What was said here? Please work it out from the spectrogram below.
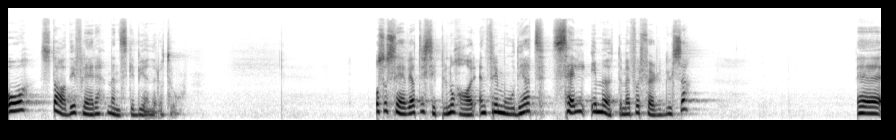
og stadig flere mennesker begynner å tro. Og så ser vi at disiplene har en frimodighet selv i møte med forfølgelse. Eh,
